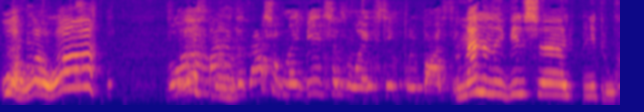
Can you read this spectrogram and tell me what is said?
О, о, о! Було Ах, в мене мама. найбільше з моїх всіх У припасів. мене найбільше нітрух.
